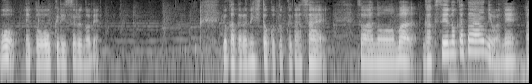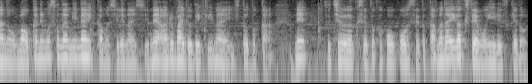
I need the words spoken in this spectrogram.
ドを、えっと、お送りするので、よかったらね、一言ください。そう、あの、まあ、学生の方にはね、あの、まあ、お金もそんなにないかもしれないしね、アルバイトできない人とか、ね、中学生とか高校生とか、まあ、大学生もいいですけど、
